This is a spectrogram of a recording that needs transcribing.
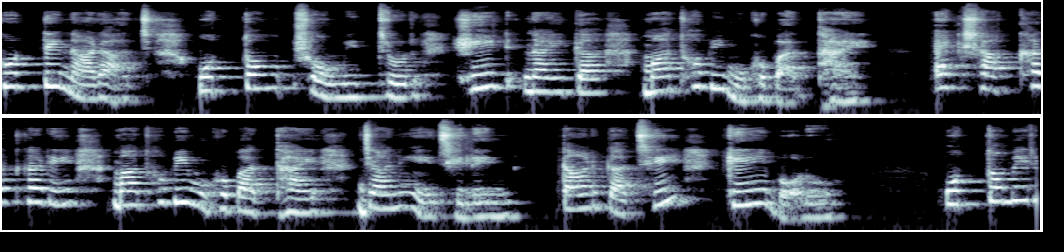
করতে নারাজ উত্তম সৌমিত্রর হিট নায়িকা মাধবী মুখোপাধ্যায়। এক সাক্ষাৎকারে মাধবী মুখোপাধ্যায় জানিয়েছিলেন, তার কাছে কে বড়? উত্তমের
